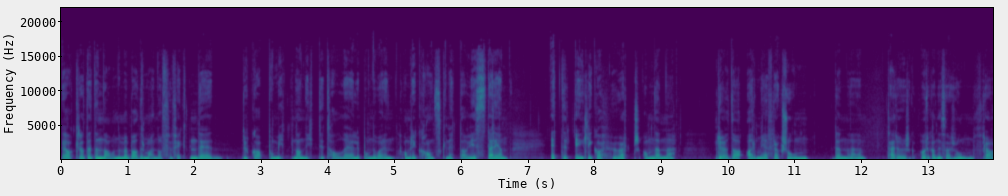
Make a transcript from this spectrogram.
Akkurat dette navnet med Bader-Meinhof-effekten det dukka opp på midten av 90-tallet. Jeg lurer på om det var en amerikansk nettavis der en etter egentlig ikke å ha hørt om denne Røde armé-fraksjonen, denne terrororganisasjonen fra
